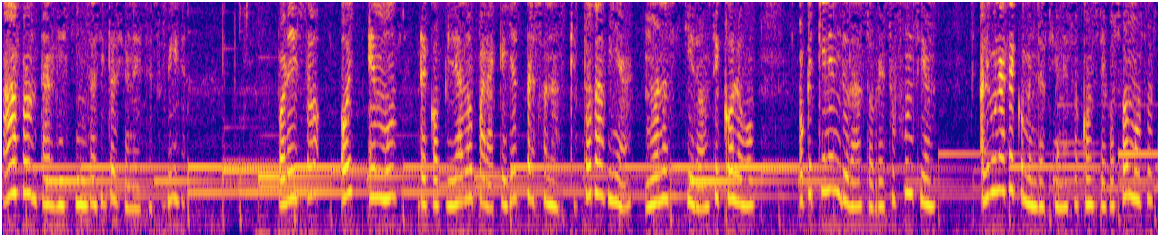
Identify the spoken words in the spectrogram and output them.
a afrontar distintas situaciones de su vida. Por eso, hoy hemos recopilado para aquellas personas que todavía no han asistido a un psicólogo o que tienen dudas sobre su función, algunas recomendaciones o consejos famosos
